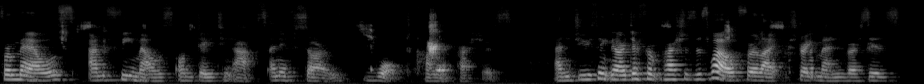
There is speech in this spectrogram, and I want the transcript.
for males and females on dating apps? And if so, what kind of pressures? And do you think there are different pressures as well for like straight men versus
